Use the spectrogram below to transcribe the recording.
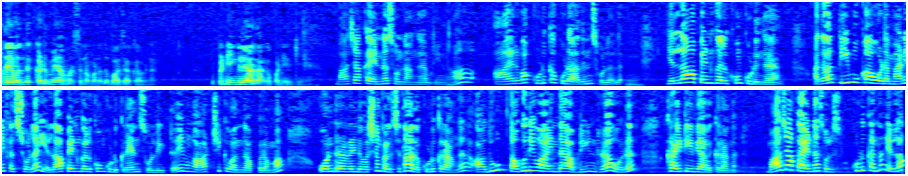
அதை வந்து கடுமையா விமர்சனம் பண்ணது பாஜகவினர். இப்ப நீங்களே அதை அங்க பண்ணிருக்கீங்க பாஜக என்ன சொன்னாங்க அப்படின்னா ஆயிரம் ரூபாய் கொடுக்க கூடாதுன்னு சொல்லல. எல்லா பெண்களுக்கும் கொடுங்க. அதாவது திமுகவோட மேனிஃபெஸ்டோல எல்லா பெண்களுக்கும் கொடுக்கறேன்னு சொல்லிட்டு இவங்க ஆட்சிக்கு வந்த அப்புறமா ஒன்றரை ரெண்டு வருஷம் கழிச்சு தான் அதை கொடுக்கறாங்க. அதுவும் தகுதி வாய்ந்த அப்படின்ற ஒரு கிரைட்டீரியா வைக்கிறாங்க. பாஜக என்ன சொல்லி கொடுக்கறனா எல்லா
